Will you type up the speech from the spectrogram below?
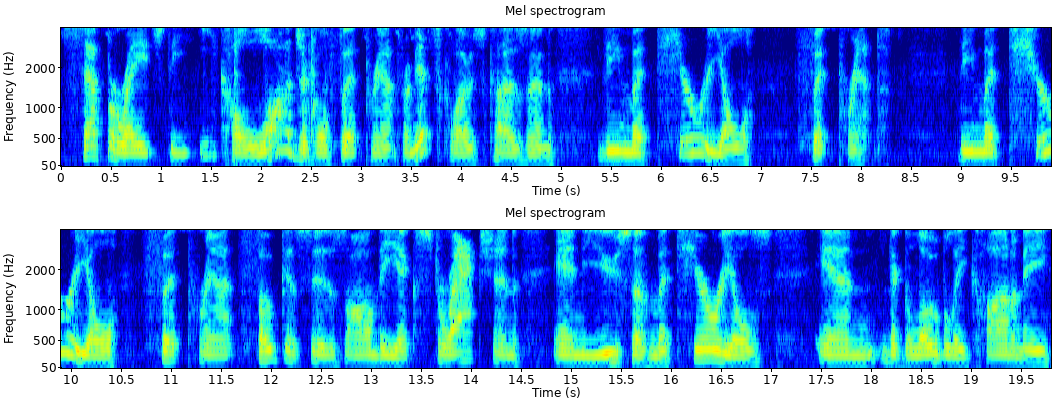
separates the ecological footprint from its close cousin, the material footprint. The material footprint focuses on the extraction and use of materials in the global economy.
